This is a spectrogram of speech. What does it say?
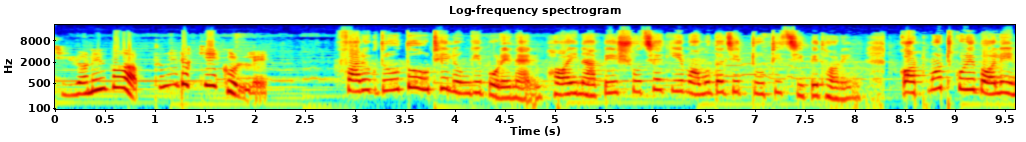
কিরণের বাপ, তুমি এটা কি করলে? ফারুক দ্রুত উঠে লুঙ্গি পরে নেন। ভয় না পেয়ে সোজা গিয়ে মমতাজের টুটি চিপে ধরেন। কটমট করে বলেন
